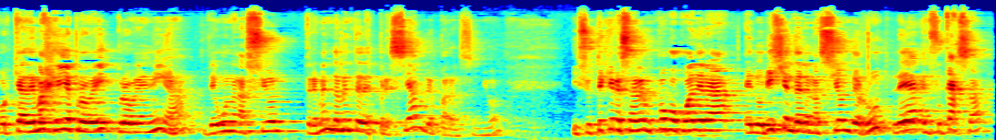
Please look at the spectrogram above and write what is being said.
porque además ella provenía de una nación tremendamente despreciable para el Señor. Y si usted quiere saber un poco cuál era el origen de la nación de Ruth, lea en su casa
